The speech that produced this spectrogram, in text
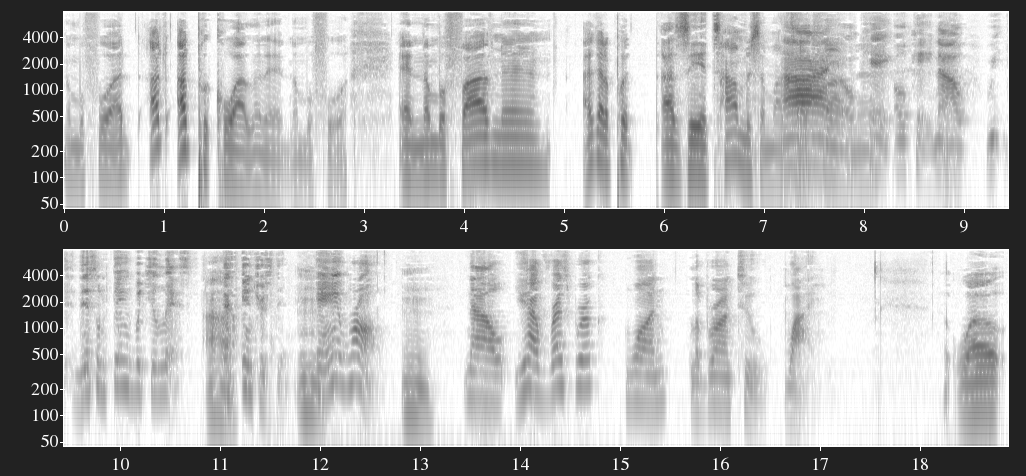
number four. I'd I'd I'd put Kawhi Leonard at number four, and number five, man, I gotta put Isaiah Thomas in my top five. man. Okay. Okay. Now, we, there's some things with your list Uh-huh. that's interesting. It ain't wrong. Mm-hmm. Now you have Westbrook one, LeBron two. Why? Well,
